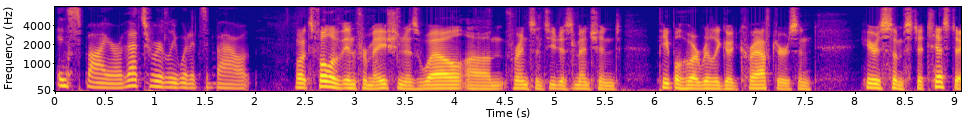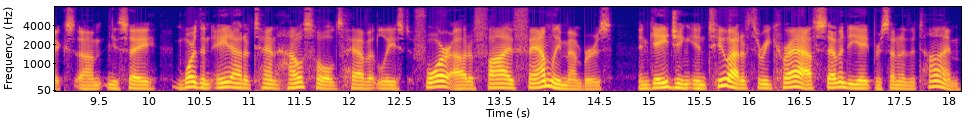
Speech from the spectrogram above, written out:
inspire. That's really what it's about. Well, it's full of information as well. Um, for instance, you just mentioned people who are really good crafters, and here's some statistics. Um, you say more than 8 out of 10 households have at least 4 out of 5 family members engaging in 2 out of 3 crafts 78% of the time.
